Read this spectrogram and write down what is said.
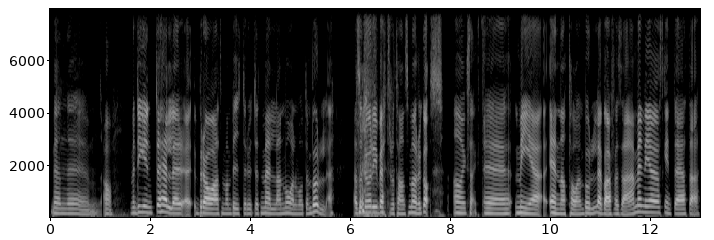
Men eh, ja. Men det är ju inte heller eh, bra att man byter ut ett mellanmål mot en bulle. Alltså då är det ju bättre att ta en smörgås. Ja exakt. Eh, med, än att ta en bulle bara för så här, men jag ska inte äta.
